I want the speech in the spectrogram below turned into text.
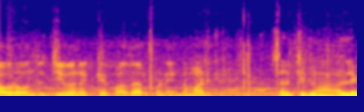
ಅವರ ಒಂದು ಜೀವನಕ್ಕೆ ಪಾದಾರ್ಪಣೆಯನ್ನು ಮಾಡಿದ್ದಾರೆ. ಸರ್ ಹಳ್ಳಿ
